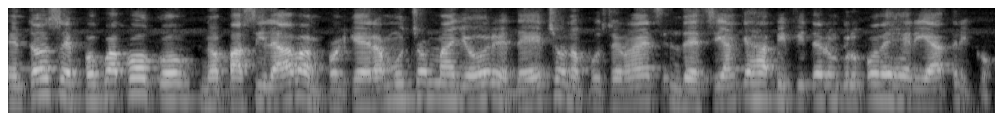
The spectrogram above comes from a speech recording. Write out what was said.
Entonces, poco a poco nos vacilaban porque eran muchos mayores. De hecho, nos pusieron, decían que Happy Fit era un grupo de geriátricos.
